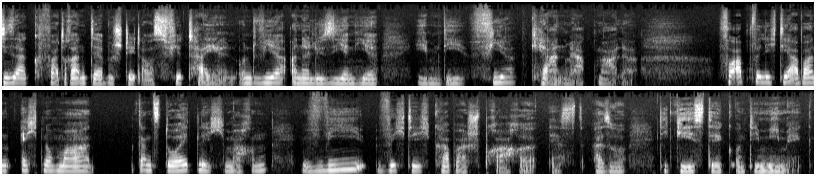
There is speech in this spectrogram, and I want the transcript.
Dieser Quadrant, der besteht aus vier Teilen und wir analysieren hier eben die vier Kernmerkmale. Vorab will ich dir aber echt nochmal ganz deutlich machen, wie wichtig Körpersprache ist, also die Gestik und die Mimik.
